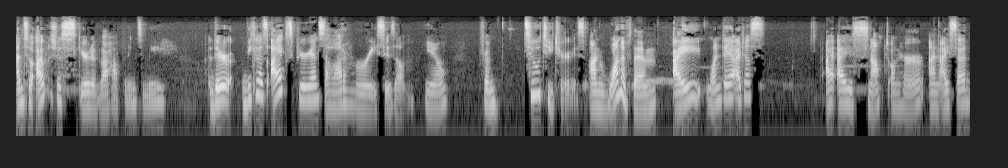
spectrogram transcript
And so I was just scared of that happening to me. There because I experienced a lot of racism, you know, from two teachers, and one of them, I one day I just I, I snapped on her and I said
